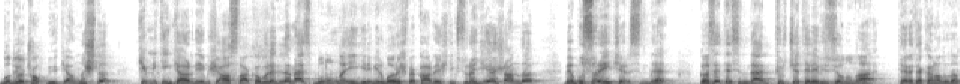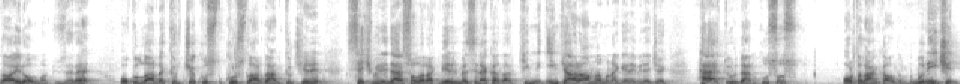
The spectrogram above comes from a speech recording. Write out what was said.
Bu diyor çok büyük yanlıştı. Kimlik inkarı diye bir şey asla kabul edilemez. Bununla ilgili bir barış ve kardeşlik süreci yaşandı ve bu süre içerisinde gazetesinden Kürtçe televizyonuna, TRT kanalı da dahil olmak üzere okullarda Kürtçe kurs- kurslardan Kürtçenin seçmeli ders olarak verilmesine kadar kimlik inkarı anlamına gelebilecek her türden husus ortadan kaldırıldı. Bu niçin?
